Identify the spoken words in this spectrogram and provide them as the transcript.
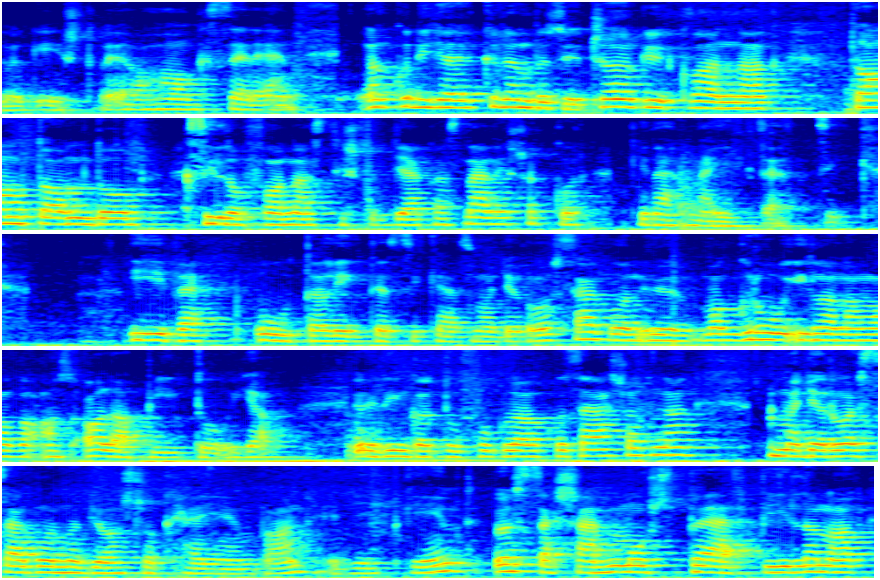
mögést a hangszeren. Akkor ugye különböző csörgők vannak, tam-tam dob, xilofon, azt is tudják használni, és akkor kinek melyik tetszik évek óta létezik ez Magyarországon. Ő, a Gró Ilona maga az alapítója ringató foglalkozásoknak. Magyarországon nagyon sok helyen van egyébként. Összesen most per pillanat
